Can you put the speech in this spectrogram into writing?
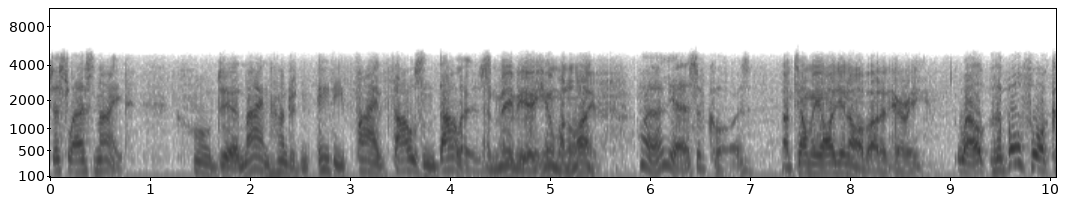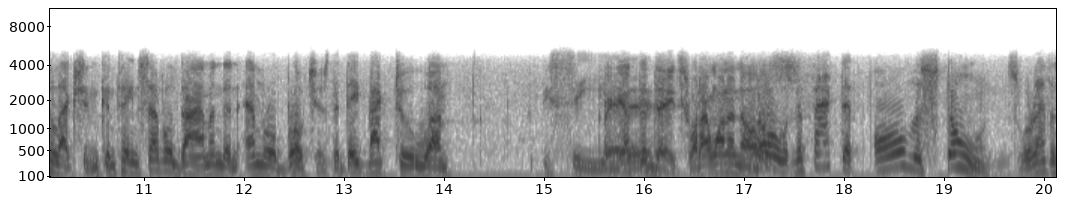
Just last night. Oh, dear, $985,000. And maybe a human life. Well, yes, of course. Now tell me all you know about it, Harry. Well, the Beaufort collection contains several diamond and emerald brooches that date back to, um, let me see. Forget uh, the dates. What I want to know No, is. the fact that all the stones were rather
